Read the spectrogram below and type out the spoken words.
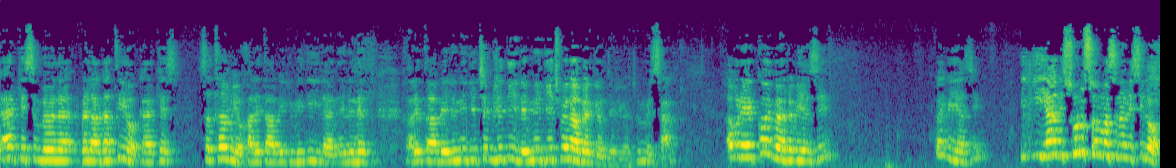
herkesin böyle belagatı yok. Herkes satamıyor. Halit abi gibi değil yani. Eline, Halit abi elini geçen bir şey değil. Elini geçmeni haber gönderiyor. Değil mi sen? Ha buraya koy böyle bir yazı. Koy bir yazı. İlgi yani soru sormasına vesile ol.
